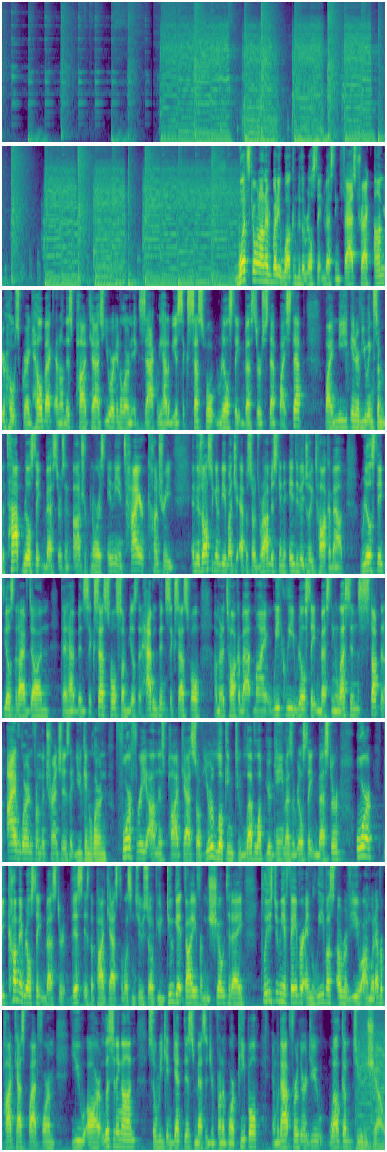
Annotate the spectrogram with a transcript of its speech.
What's going on, everybody? Welcome to the Real Estate Investing Fast Track. I'm your host, Greg Helbeck, and on this podcast, you are going to learn exactly how to be a successful real estate investor step by step by me interviewing some of the top real estate investors and entrepreneurs in the entire country. And there's also going to be a bunch of episodes where I'm just going to individually talk about real estate deals that I've done that have been successful, some deals that haven't been successful. I'm going to talk about my weekly real estate investing lessons, stuff that I've learned from the trenches that you can learn for free on this podcast. So if you're looking to level up your game as a real estate investor or become a real estate investor, this is the podcast to listen to. So if you do get value from the show today, please do me a favor and leave us a review on whatever podcast platform you are listening on so we can get this message in front of more people. And without further ado, welcome to the show.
